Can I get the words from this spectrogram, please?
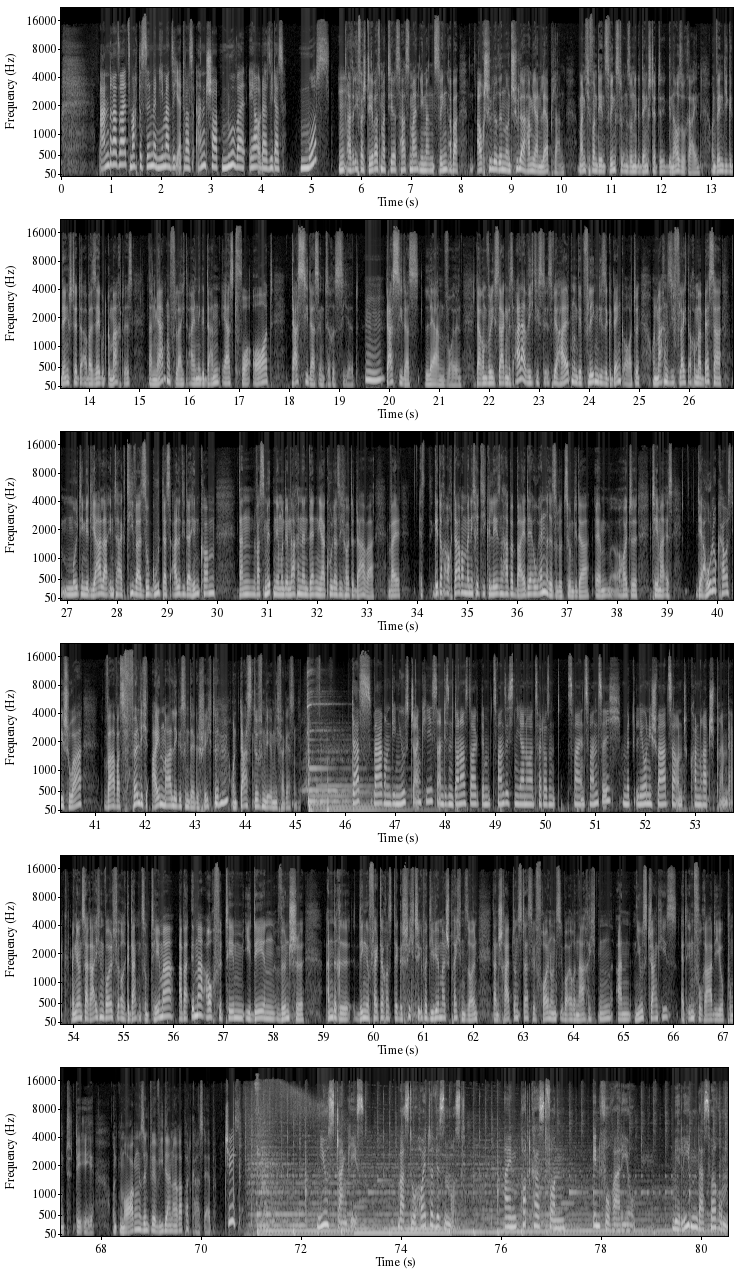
Andererseits macht es Sinn, wenn jemand sich etwas anschaut, nur weil er oder sie das muss? Hm, also ich verstehe, was Matthias Hass meint, niemanden zwingen, aber auch Schülerinnen und Schüler haben ja einen Lehrplan. Manche von denen zwingst du in so eine Gedenkstätte genauso rein. Und wenn die Gedenkstätte aber sehr gut gemacht ist, dann merken vielleicht einige dann erst vor Ort, dass sie das interessiert, mhm. dass sie das lernen wollen. Darum würde ich sagen, das Allerwichtigste ist, wir halten und wir pflegen diese Gedenkorte und machen sie vielleicht auch immer besser, multimedialer, interaktiver, so gut, dass alle, die da hinkommen, dann was mitnehmen und im Nachhinein denken, ja, cool, dass ich heute da war. Weil es geht doch auch darum, wenn ich richtig gelesen habe, bei der UN-Resolution, die da ähm, heute Thema ist. Der Holocaust, die Shoah, war was völlig Einmaliges in der Geschichte mhm. und das dürfen wir eben nicht vergessen. Das waren die News Junkies an diesem Donnerstag, dem 20. Januar 2022 mit Leonie Schwarzer und Konrad Spremberg. Wenn ihr uns erreichen wollt für eure Gedanken zum Thema, aber immer auch für Themen, Ideen, Wünsche, andere Dinge, vielleicht auch aus der Geschichte, über die wir mal sprechen sollen, dann schreibt uns das. Wir freuen uns über eure Nachrichten an newsjunkies.inforadio.de. Und morgen sind wir wieder in eurer Podcast-App. Tschüss. News Junkies. Was du heute wissen musst. Ein Podcast von Inforadio. Wir lieben das Warum.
